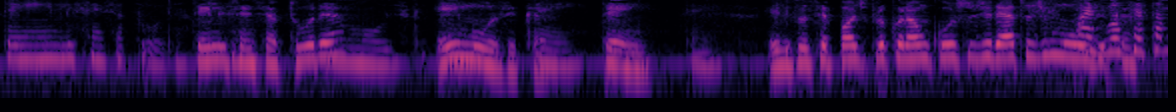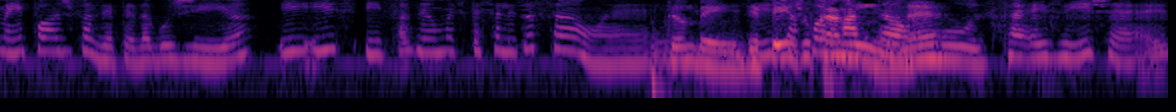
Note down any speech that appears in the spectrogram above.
Tem licenciatura. Tem licenciatura Em música. em tem. música? Tem. Tem. Tem. Ele, você pode procurar um curso direto de música. Mas você também pode fazer pedagogia e, e- e fazer uma especialização. É, Também, existe depende a do formação caminho, né? em música, existe, é,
